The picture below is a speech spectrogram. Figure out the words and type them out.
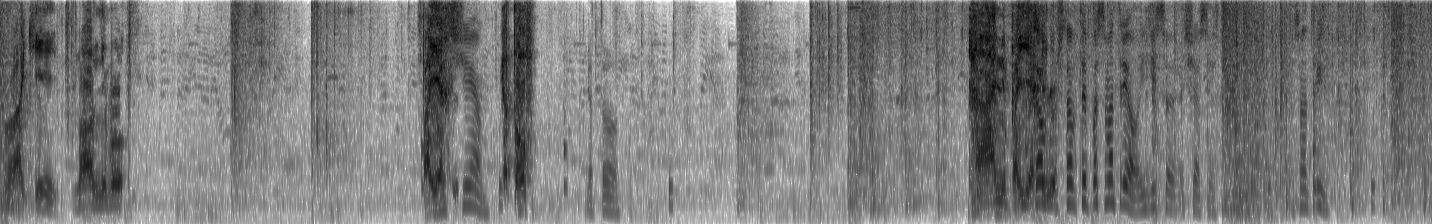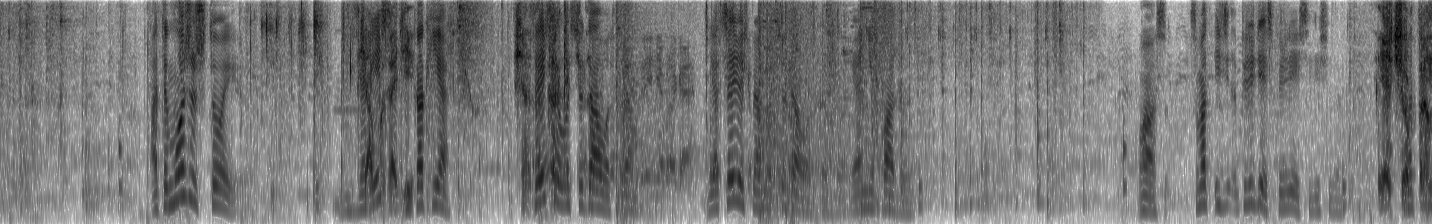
Ну окей, мало не было. Поехали. Зачем? Готов? Готов. А, не поехали. Чтоб, чтоб ты посмотрел, иди сюда. Сейчас я сниму. Посмотри. А ты можешь, стой? Залезть, погоди. и как я. Сейчас, Целься как- вот сюда вот прям. Я целюсь прям вот сюда вот как бы, и они падают. А, смотри, иди, перелезь, перелезь, иди сюда. Я чё, Вот прям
